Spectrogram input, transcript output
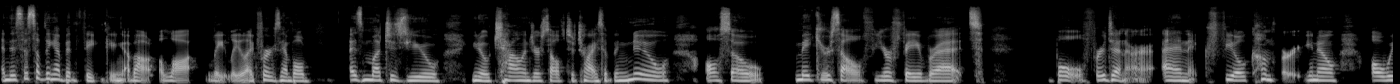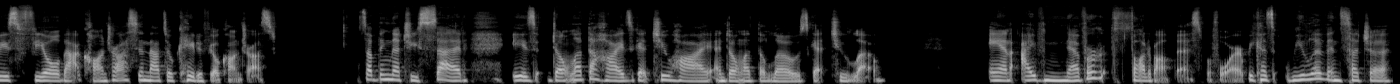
And this is something I've been thinking about a lot lately. Like, for example, as much as you, you know, challenge yourself to try something new, also make yourself your favorite bowl for dinner and feel comfort, you know, always feel that contrast and that's okay to feel contrast. Something that she said is don't let the highs get too high and don't let the lows get too low. And I've never thought about this before because we live in such a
